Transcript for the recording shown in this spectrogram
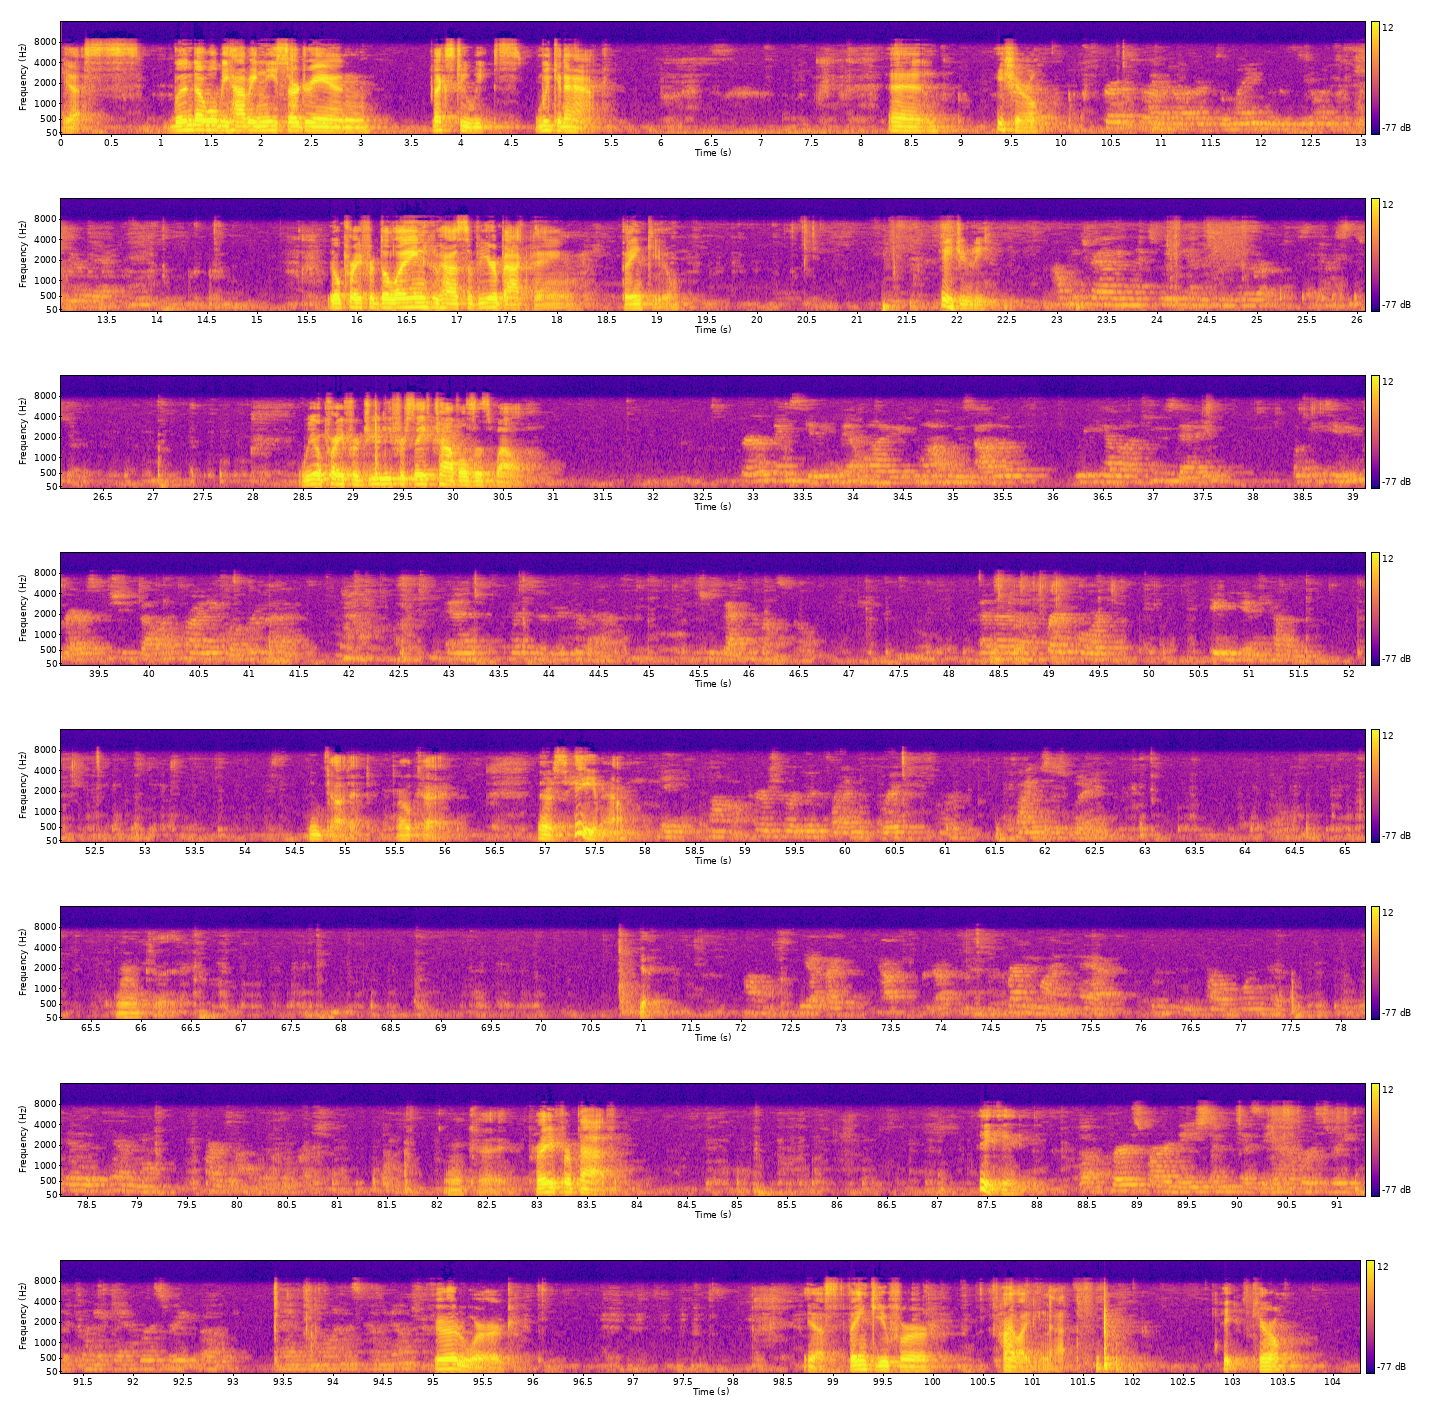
Yes. Linda will be having knee surgery in next two weeks, week and a half. And hey Cheryl. First, for our daughter Delane, who is dealing with severe back pain. We'll pray for Delane who has severe back pain. Thank you. Hey Judy. I'll be traveling next weekend to Europe, to see my sister. We'll pray for Judy for safe travels as well. Prayer of Thanksgiving that my mom who is out of rehab on Tuesday, will continue prayers, she fell on Friday, broke her back. And had surgery for that, she's back in the hospital. And then a prayer for Katie and Kevin. You got it. Okay. There's hey now. Hey, uh, prayers for a good friend, Rick, or finds his way. Okay. Yeah. Um, yeah, I, I forgot a friend of mine, Pat, lives in California, is having a hard time with depression. Okay. Pray for Pat. Hey Katie. Uh, prayers for our nation as the anniversary, the twentieth anniversary of nine-one-one is coming up. Good word. Yes, thank you for highlighting that. Hey, Carol.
